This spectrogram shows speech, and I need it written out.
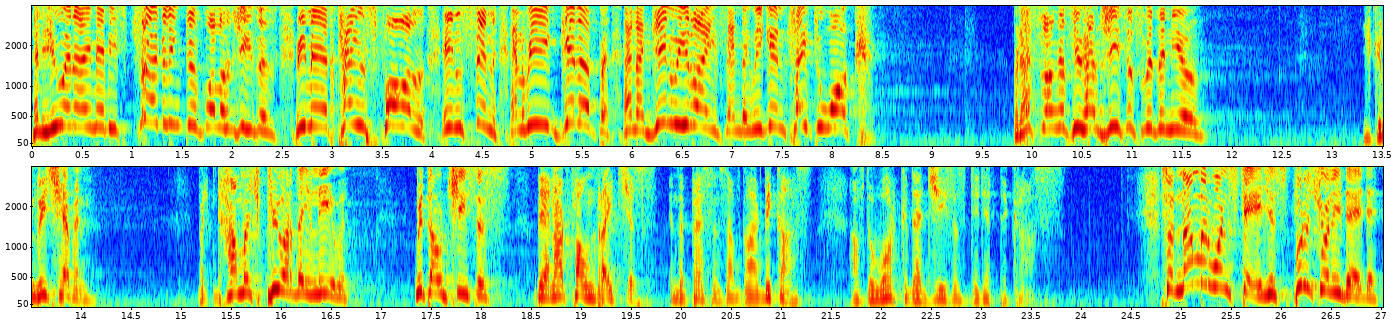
And you and I may be struggling to follow Jesus. We may at times fall in sin and we get up and again we rise and we again try to walk. But as long as you have Jesus within you, you can reach heaven. But how much pure they live without Jesus, they are not found righteous in the presence of God because of the work that Jesus did at the cross. So, number one stage is spiritually dead,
